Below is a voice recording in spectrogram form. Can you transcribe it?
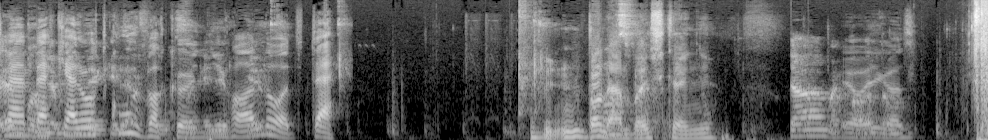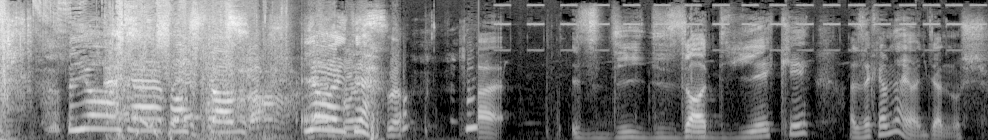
Hát miért kell, ott kurva könnyű, hallod? Te. Banánba is könnyű. Ja, Jó, igaz. Jaj, de elbasztam! Jaj, de! Zadjéki, az nekem nagyon gyanús.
